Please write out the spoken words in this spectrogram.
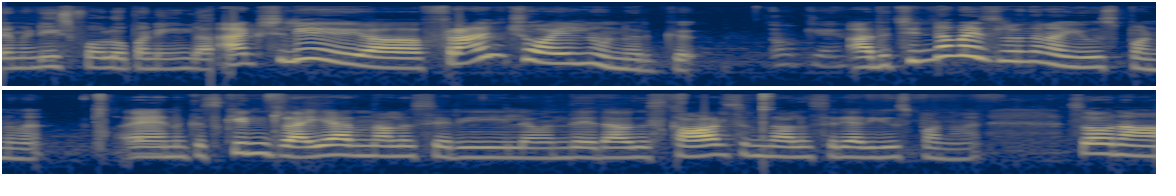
ரெமெடிஸ் ஃபாலோ பண்ணீங்களா? ஆக்சுவலி ஃப்ரான்ச் ஆயில்னு ஒன்று இருக்கு. ஓகே அது சின்ன வயசுலேருந்து நான் யூஸ் பண்ணுவேன். எனக்கு ஸ்கின் ட்ரையாக இருந்தாலும் சரி இல்லை வந்து ஏதாவது ஸ்கார்ஸ் இருந்தாலும் சரி அது யூஸ் பண்ணுவேன். ஸோ நான்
